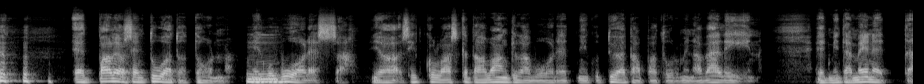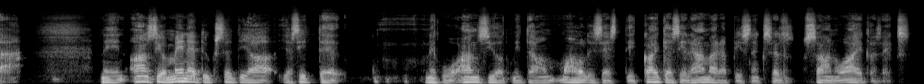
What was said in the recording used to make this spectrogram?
että paljon sen tuotot on mm. niin kuin vuodessa. Ja sitten kun lasketaan vankilavuodet niin kuin työtapaturmina väliin, että mitä menettää, niin ansion menetykset ja, ja sitten niin kuin ansiot, mitä on mahdollisesti kaiken sillä hämäräbisneksellä saanut aikaiseksi.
